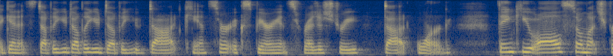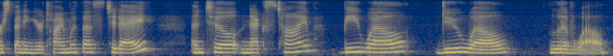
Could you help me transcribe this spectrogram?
Again, it's www.cancerexperienceregistry.org. Thank you all so much for spending your time with us today. Until next time, be well, do well, live well.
